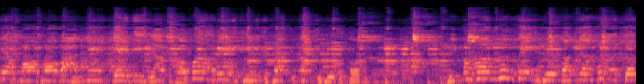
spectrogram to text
เนี่ยพอพอบ้านเนี่ยเจดียับเขามาเวทีทั้งในพี่ก่อนพี่ก่อนทั้งนี้พี่ก่อนอย่าเธอจน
